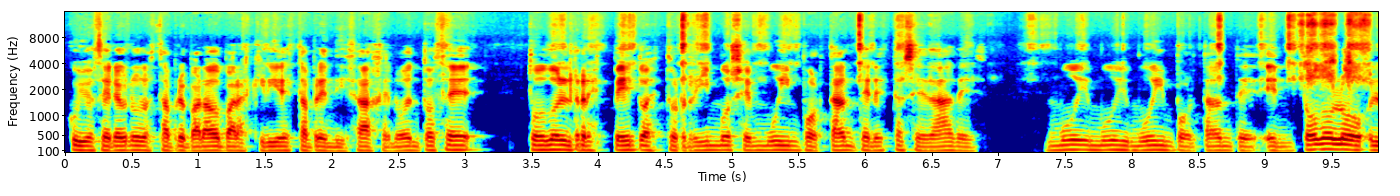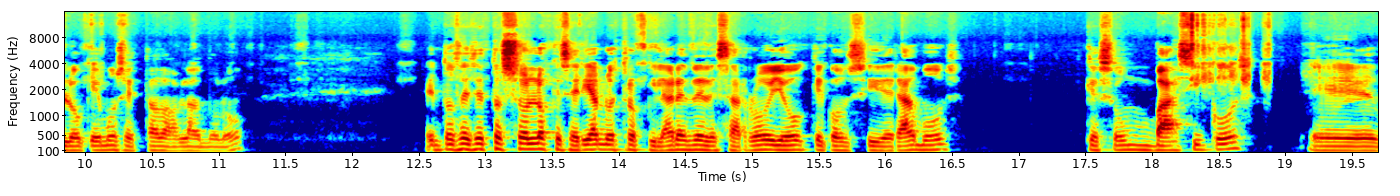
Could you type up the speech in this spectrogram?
cuyo cerebro no está preparado para adquirir este aprendizaje, ¿no? Entonces, todo el respeto a estos ritmos es muy importante en estas edades, muy, muy, muy importante en todo lo, lo que hemos estado hablando, ¿no? Entonces, estos son los que serían nuestros pilares de desarrollo que consideramos que son básicos eh,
